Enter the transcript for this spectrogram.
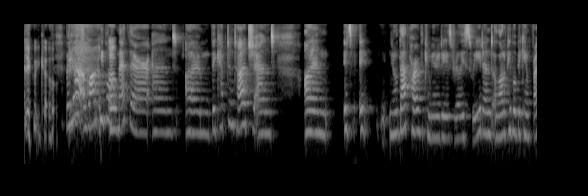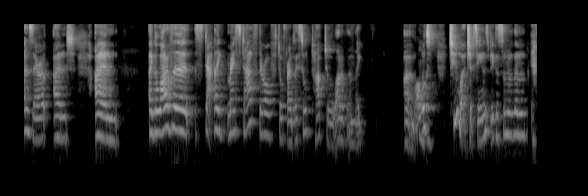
there we go. But yeah, a lot of people um, met there and um, they kept in touch and um, it's it you know that part of the community is really sweet and a lot of people became friends there and um like a lot of the staff like my staff they're all still friends. I still talk to a lot of them like um, almost mm-hmm. too much it seems because some of them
